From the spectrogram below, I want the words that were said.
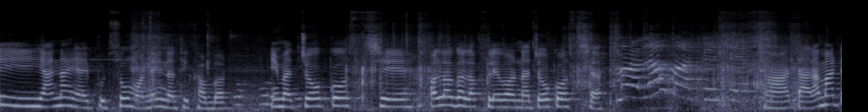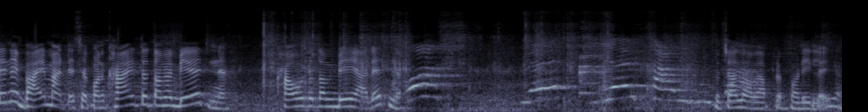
જીયાંશી એ યાના આપ્યું શું મને નથી ખબર. એમાં ચોકોસ છે અલગ અલગ ફ્લેવરના ચોકોસ છે. હા તારા માટે નહીં ભાઈ માટે છે પણ ખાય તો તમે બે જ ને. ખાવો તો તમે બે આડે જ ને. તો ચાલો હવે આપણે ભરી લઈએ.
